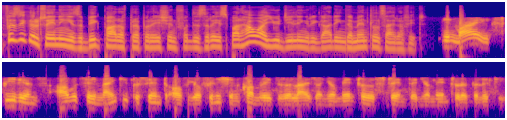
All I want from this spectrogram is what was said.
Physical training is a big part of preparation for this race, but how are you dealing regarding the mental side of it? In my experience, I would say 90% of your finishing comrades relies on your mental strength and your mental ability.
